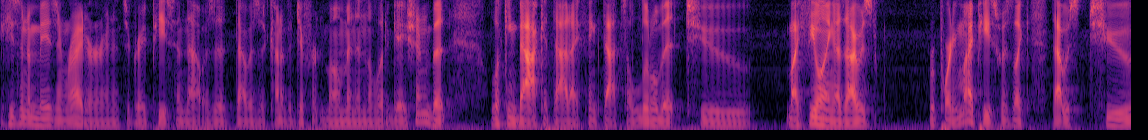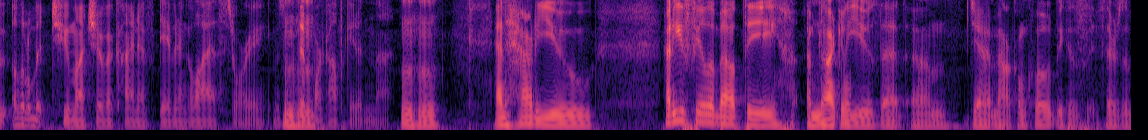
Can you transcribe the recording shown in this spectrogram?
he's an amazing writer, and it's a great piece. And that was a that was a kind of a different moment in the litigation. But looking back at that, I think that's a little bit too. My feeling as I was reporting my piece was like that was too a little bit too much of a kind of David and Goliath story. It was a mm-hmm. bit more complicated than that. Mm-hmm. And how do you how do you feel about the? I'm not going to use that um, Janet Malcolm quote because if there's a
